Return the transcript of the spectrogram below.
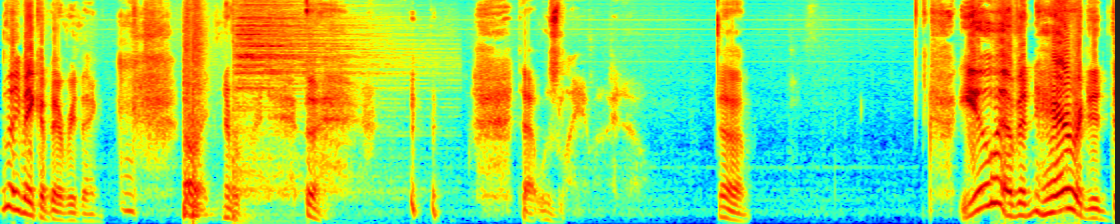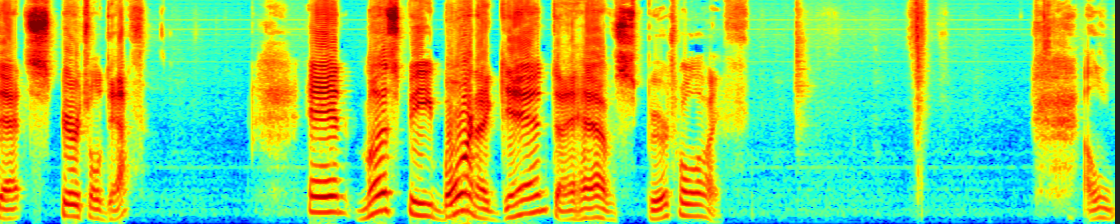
They make up everything. All right, never mind. Uh, that was lame, I know. Uh, you have inherited that spiritual death and must be born again to have spiritual life. Oh,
